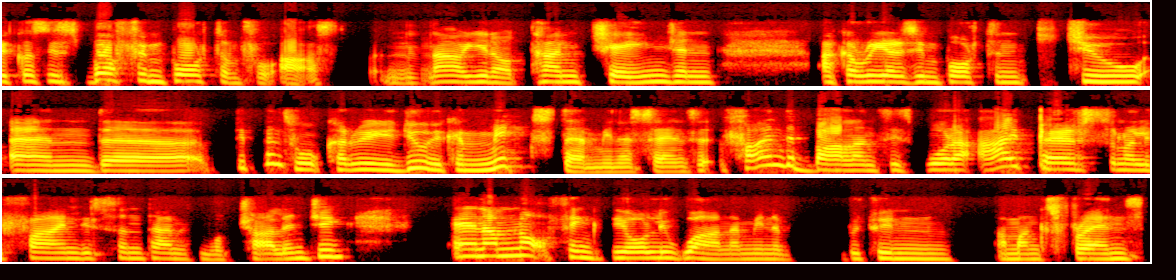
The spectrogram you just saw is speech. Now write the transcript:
because it's both important for us. Now, you know, time change and a career is important too. And uh, depends what career you do. You can mix them in a sense. Find the balance is what I personally find is sometimes more challenging. And I'm not think the only one. I mean, between amongst friends,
